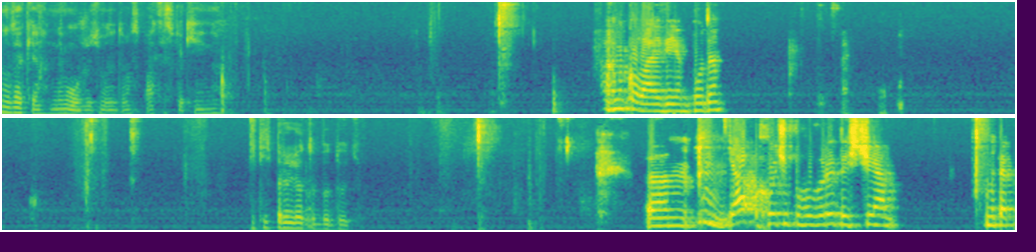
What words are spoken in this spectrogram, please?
Ну таке, не можуть вони там спати спокійно. А в Миколаєві як буде? Якісь прильоти будуть. Ем, Я хочу поговорити ще. Ми так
